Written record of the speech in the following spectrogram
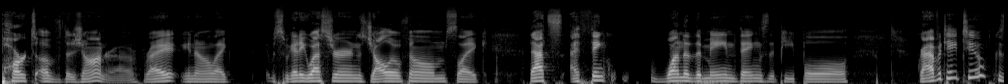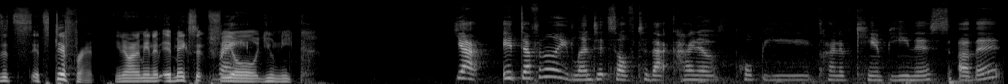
part of the genre right? You know like spaghetti westerns giallo films like that's i think one of the main things that people gravitate to because it's it's different you know what i mean it, it makes it feel unique Yeah, it definitely lent itself to that kind of pulpy, kind of campiness of it,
